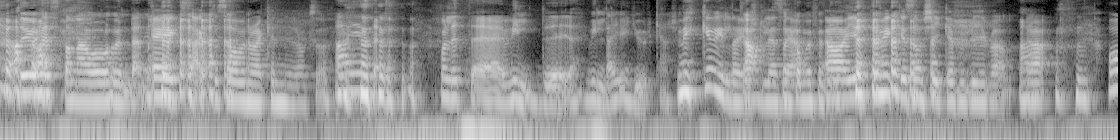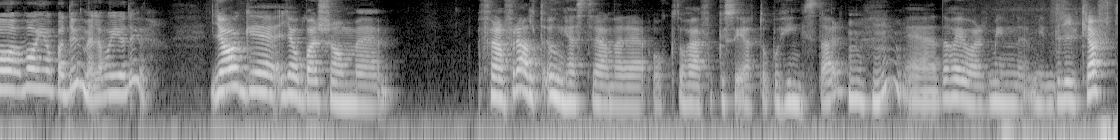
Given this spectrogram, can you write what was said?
du, hästarna och hunden. Exakt, och så har vi några kaniner också. Ja, just det. Och lite vild, vilda djur kanske. Mycket vilda djur Ja, skulle jag som säga. kommer förbi. Ja, jättemycket som kikar förbi ibland. Ja. Och vad jobbar du med, eller vad gör du? Jag eh, jobbar som eh, framförallt unghästtränare och då har jag fokuserat på hingstar. Mhm. Eh, det har ju varit min, min drivkraft.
